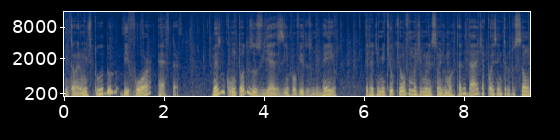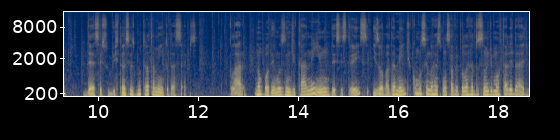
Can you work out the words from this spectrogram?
Então era um estudo before after. Mesmo com todos os vieses envolvidos no meio, ele admitiu que houve uma diminuição de mortalidade após a introdução dessas substâncias no tratamento da sepsis. Claro, não podemos indicar nenhum desses três isoladamente como sendo responsável pela redução de mortalidade,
